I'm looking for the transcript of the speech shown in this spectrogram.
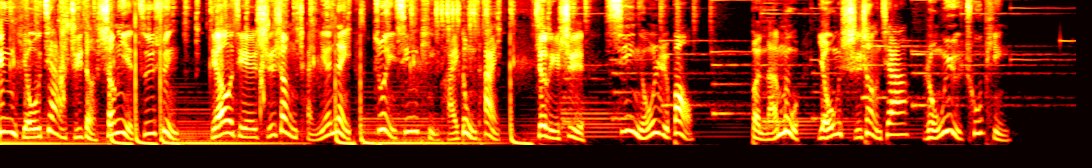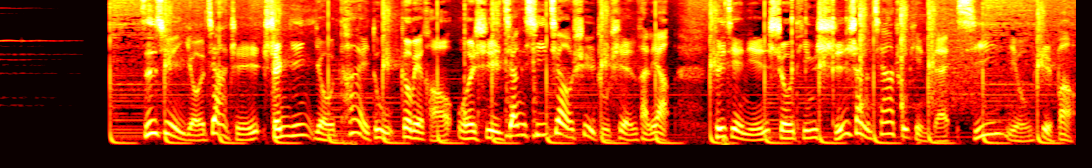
听有价值的商业资讯，了解时尚产业内最新品牌动态。这里是犀牛日报，本栏目由时尚家荣誉出品。资讯有价值，声音有态度。各位好，我是江西教室主持人范亮，推荐您收听时尚家出品的犀牛日报。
